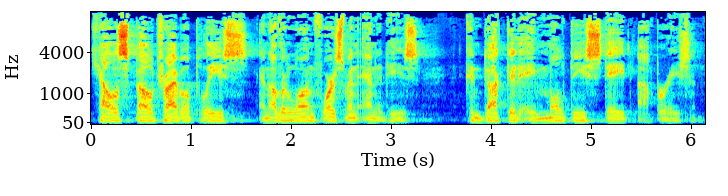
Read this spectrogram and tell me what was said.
Kalispel Tribal Police, and other law enforcement entities, conducted a multi state operation.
